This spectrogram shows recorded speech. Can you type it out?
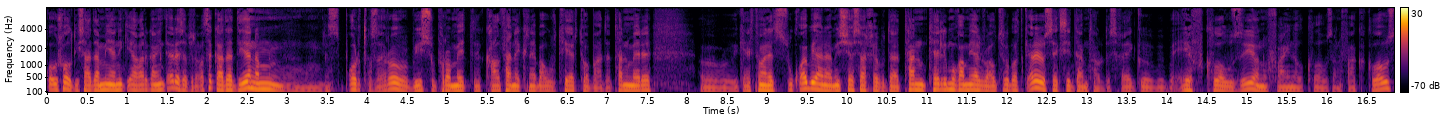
უკვე უშუალოდ ის ადამიანი კი აღარ გაინტერესებს რაღაცა გადადიან ამ სპორტზე რომ ვის უფრო მეტ ქალთან ექნება ურთიერთობა და თან მე იქ ერთმანეთს უყვებიან ამის შესახებ და თან მთელი მუღამი არის აუცილებლად რომ სექსით დამთავრდეს ხა? ეგ F close ანუ final close ან fuck close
